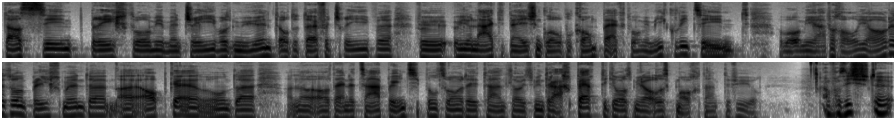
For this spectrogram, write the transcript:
Das sind Berichte, die wir müssen schreiben müssen oder dürfen schreiben für United Nations Global Compact, wo wir Mitglied sind, wo wir einfach alle Jahre so einen Bericht müssen, äh, abgeben und äh, an, diesen zehn Principles, die wir dort haben, uns müssen rechtfertigen, was wir alles gemacht haben dafür. Aber was ist der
